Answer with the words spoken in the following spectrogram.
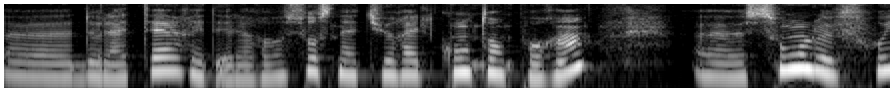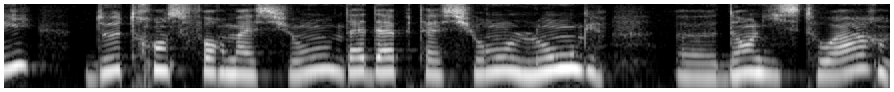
de la terre et des ressources naturelles contemporains euh, sont le fruit de transformations, d'adaptations longues euh, dans l'histoire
